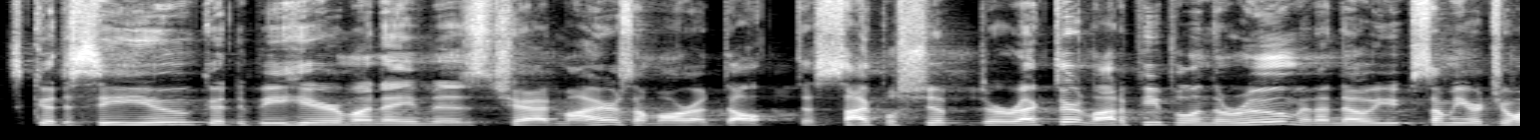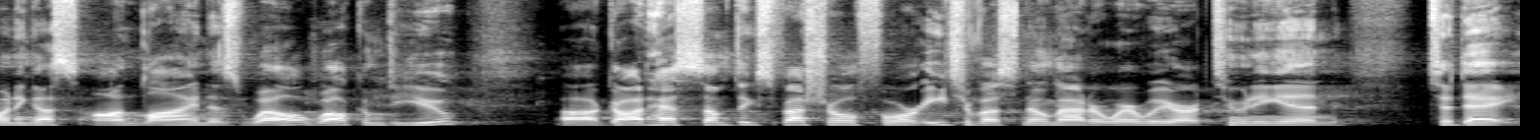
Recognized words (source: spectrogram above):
It's good to see you. Good to be here. My name is Chad Myers. I'm our adult discipleship director. A lot of people in the room, and I know you, some of you are joining us online as well. Welcome to you. Uh, God has something special for each of us, no matter where we are tuning in today.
